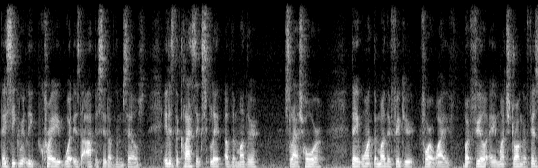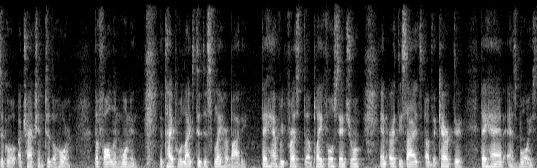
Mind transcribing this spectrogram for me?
They secretly crave what is the opposite of themselves. It is the classic split of the mother slash whore. They want the mother figure for a wife, but feel a much stronger physical attraction to the whore, the fallen woman, the type who likes to display her body. They have repressed the playful, sensual, and earthy sides of the character they had as boys.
